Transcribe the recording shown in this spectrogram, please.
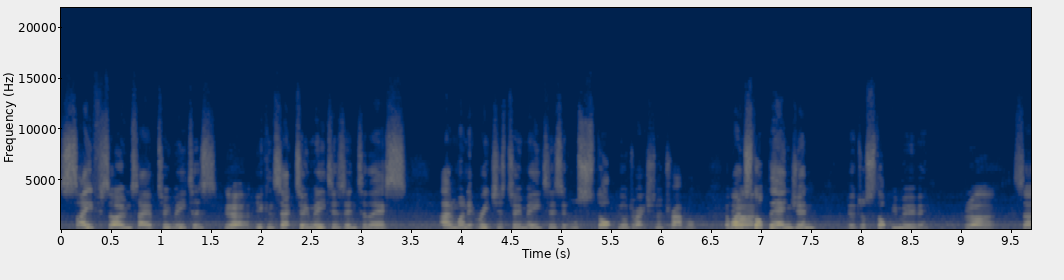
safe zone, say of two meters, Yeah. you can set two meters into this. And when it reaches two meters, it will stop your direction of travel. It won't Right. stop the engine, it'll just stop you moving. Right. So,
